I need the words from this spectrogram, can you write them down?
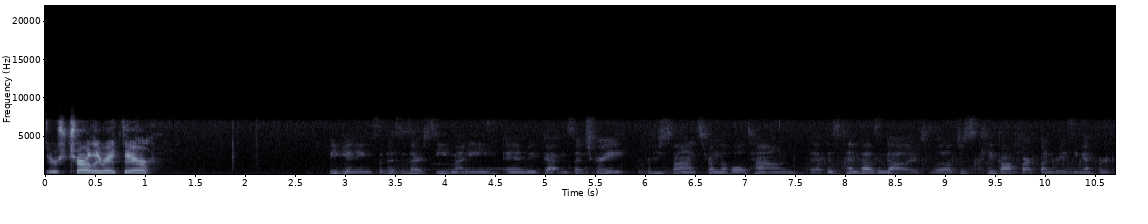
There's Charlie right there. beginning. So this is our seed money, and we've gotten such great response from the whole town that this $10,000 will just kick off our fundraising efforts.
